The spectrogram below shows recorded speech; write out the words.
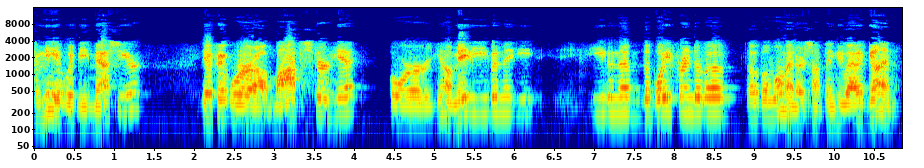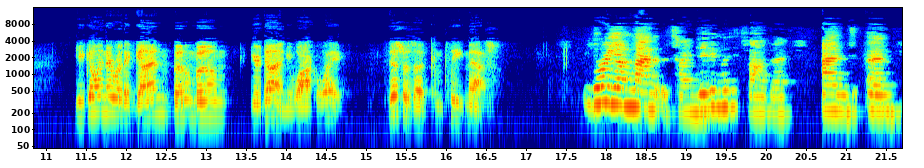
to me, it would be messier if it were a mobster hit, or you know, maybe even the, even the the boyfriend of a of a woman or something who had a gun. You go in there with a gun, boom, boom, you're done. You walk away. This was a complete mess. You're a young man at the time, living with his father, and um,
